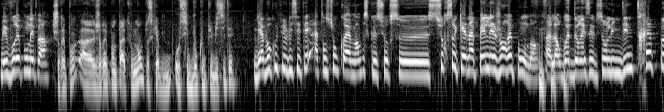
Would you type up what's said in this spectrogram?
Mais vous répondez pas. Je réponds, euh, je réponds pas à tout le monde parce qu'il y a aussi beaucoup de publicité. Il y a beaucoup de publicité. Attention quand même, hein, parce que sur ce, sur ce canapé, les gens répondent hein, à leur boîte de réception LinkedIn. Très peu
